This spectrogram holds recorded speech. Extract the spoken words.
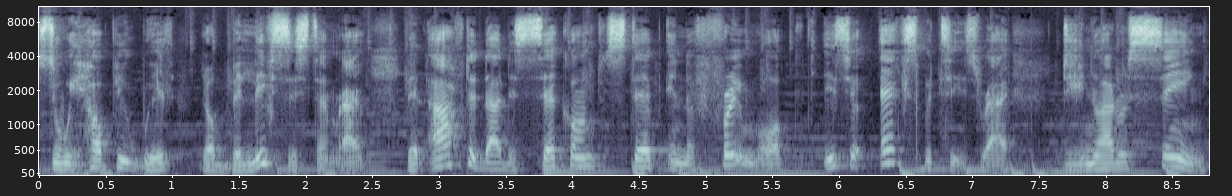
So we help you with your belief system, right? Then after that, the second step in the framework is your expertise, right? Do you know how to sing?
